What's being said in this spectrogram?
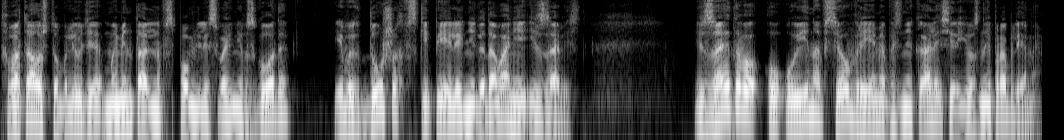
хватало, чтобы люди моментально вспомнили свои невзгоды, и в их душах вскипели негодование и зависть. Из-за этого у Уина все время возникали серьезные проблемы.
